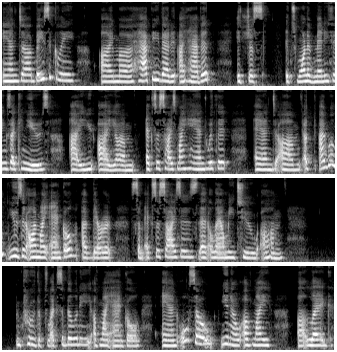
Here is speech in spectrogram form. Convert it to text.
And uh, basically, I'm uh, happy that it, I have it. It's just, it's one of many things I can use. I, I um, exercise my hand with it. And um, I will use it on my ankle. Uh, there are some exercises that allow me to um, improve the flexibility of my ankle and also, you know, of my uh, leg,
